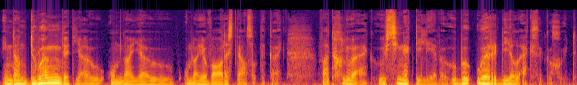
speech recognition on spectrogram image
en dan dwing dit jou om na jou om na jou waardestelsel te kyk. Wat glo ek? Hoe sien ek die lewe? Hoe beoordeel ek sulke goed?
